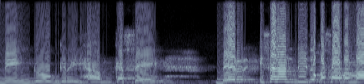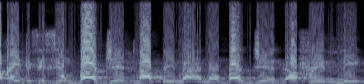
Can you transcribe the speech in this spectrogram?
mango graham kasi mer isa lang dito kasama mga kaintics is yung budget natin na ano, budget uh, friendly.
